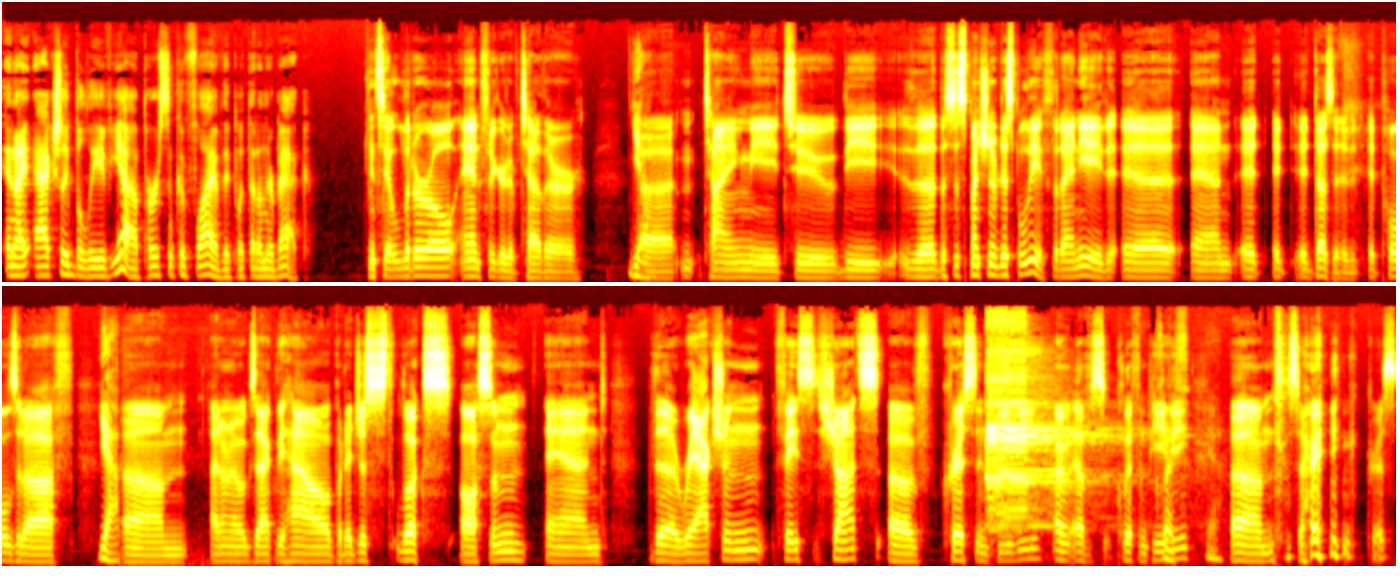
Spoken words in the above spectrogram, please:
and I actually believe, yeah, a person could fly if they put that on their back. It's a literal and figurative tether Yeah. uh, tying me to the the the suspension of disbelief that I need, uh, and it, it it does it. it. It pulls it off. Yeah. Um, I don't know exactly how, but it just looks awesome, and the reaction face shots of Chris and Peevy, uh, of Cliff and Peevy. yeah. Um, sorry, Chris,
